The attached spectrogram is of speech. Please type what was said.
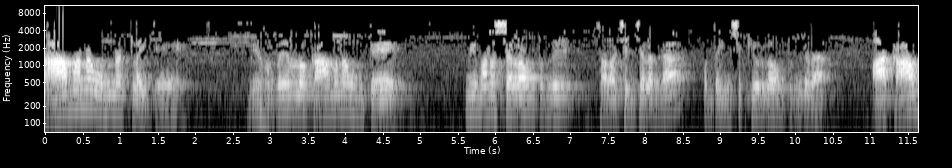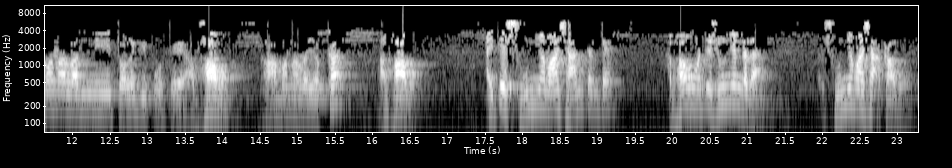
కామన ఉన్నట్లయితే మీ హృదయంలో కామన ఉంటే మీ మనస్సు ఎలా ఉంటుంది? చాలా చంచలంగా కొంత ఇన్సెక్యూర్గా ఉంటుంది కదా. ఆ కామనలన్నీ తొలగిపోతే అభావం కామనల యొక్క అభావం. అయితే శూన్యమా శాంతి అంటే? అభావం అంటే శూన్యం కదా. శూన్యమాశ కాదు.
